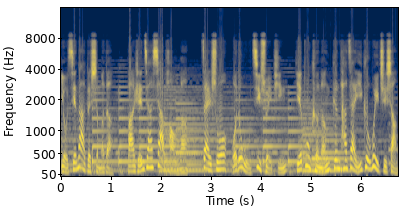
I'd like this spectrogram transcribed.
有些那个什么的，把人家吓跑了。再说我的舞技水平也不可能跟他在一个位置上。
